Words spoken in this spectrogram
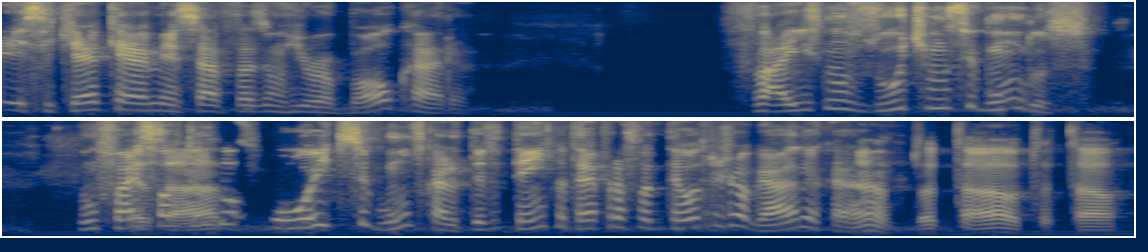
e se quer, quer arremessar fazer um hero ball, cara, faz nos últimos segundos. Não faz Exato. faltando oito segundos, cara. Teve tempo até pra ter outra jogada, cara. Não, total, total.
